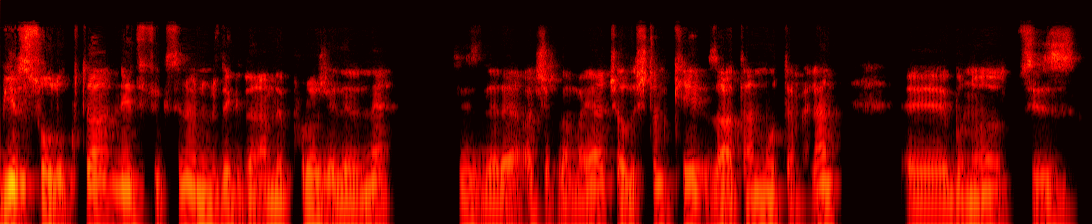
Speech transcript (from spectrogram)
bir solukta Netflix'in önümüzdeki dönemde projelerini sizlere açıklamaya çalıştım ki zaten muhtemelen e, bunu siz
